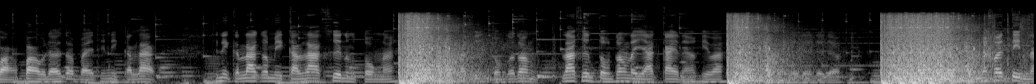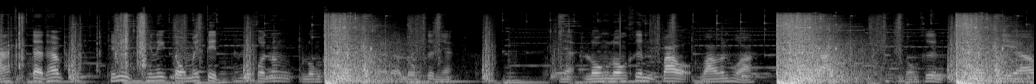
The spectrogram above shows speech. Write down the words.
วางเป้าไปแล้วต่อไปเทคนิคการลาก เทคนิคการลากก็มีการลากขึ้นตรงๆนะลากขึ้นตรงก็ต้องลากขึ้นตรงต้องระยะไกลนะ โอเคปะเดี๋ยวเดี๋ยวเดี๋ยวไม่ค่อยติดนะ แต่ถ้าเทคนิคเทคนิคตรงไม่ติดทุกคนต้องลงขึ้นเดี๋ยวเดี๋ยวลงขึ้นเนี้ย เนี่ยลงลงขึ้นเป้าวางบนหัว ลงขึ้นเดียว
